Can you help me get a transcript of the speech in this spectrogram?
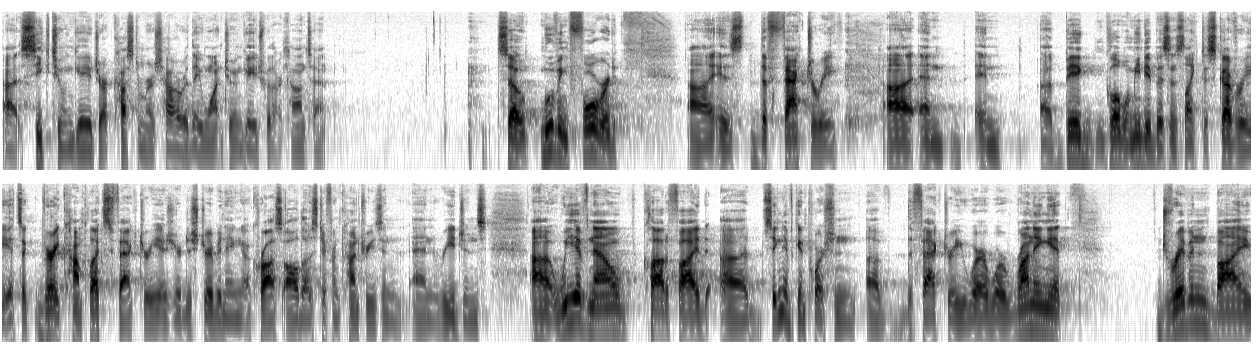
uh, seek to engage our customers however they want to engage with our content. So moving forward uh, is the factory. Uh, and in a big global media business like Discovery, it's a very complex factory as you're distributing across all those different countries and, and regions. Uh, we have now cloudified a significant portion of the factory where we're running it driven by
